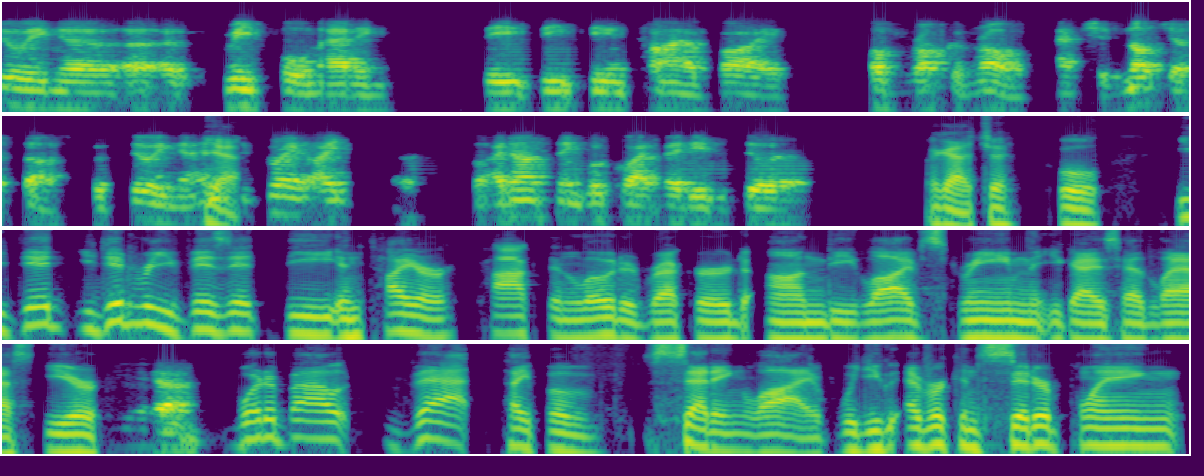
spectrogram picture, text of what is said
doing a, a, a reformatting the, the the entire vibe of rock and roll. Actually, not just us, but doing that. And yeah. It's a great idea, but I don't think we're quite ready to do it. I gotcha. Cool. You did you did revisit the entire cocked and loaded record on the live stream that you guys had last year. Yeah. What about that type of setting live? Would you ever consider playing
